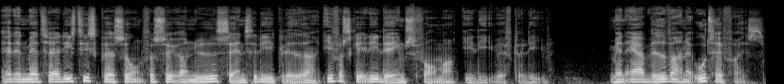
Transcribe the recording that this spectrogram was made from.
at en materialistisk person forsøger at nyde sanselige glæder i forskellige lægemsformer i liv efter liv, men er vedvarende utilfreds.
